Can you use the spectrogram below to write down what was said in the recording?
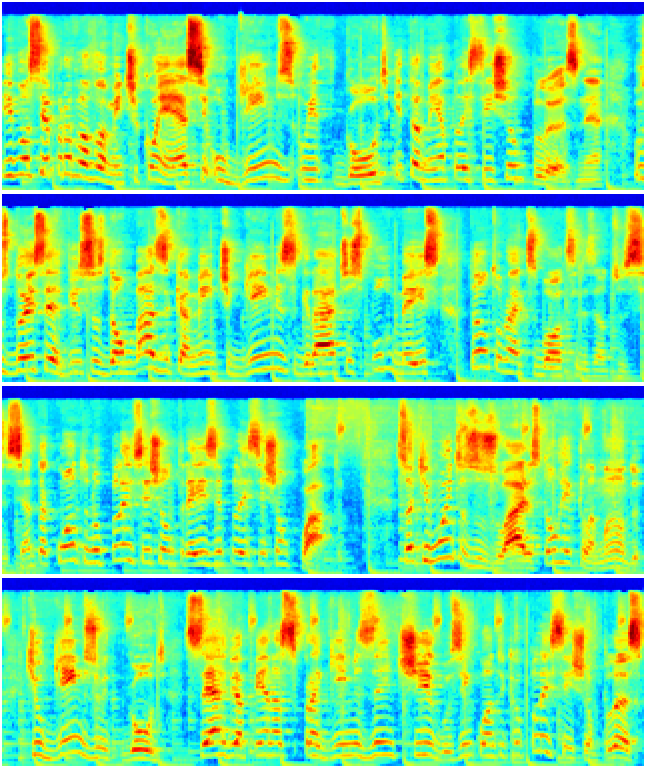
E você provavelmente conhece o Games with Gold e também a PlayStation Plus, né? Os dois serviços dão basicamente games grátis por mês, tanto no Xbox 360 quanto no PlayStation 3 e PlayStation 4. Só que muitos usuários estão reclamando que o Games with Gold serve apenas para games antigos, enquanto que o PlayStation Plus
